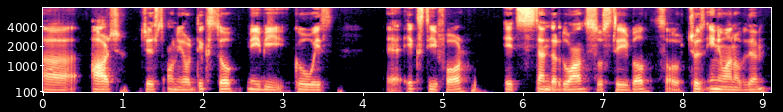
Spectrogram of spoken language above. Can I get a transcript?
uh, Arch just on your desktop, maybe go with uh, ext4. It's standard one, so stable. So choose any one of them.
